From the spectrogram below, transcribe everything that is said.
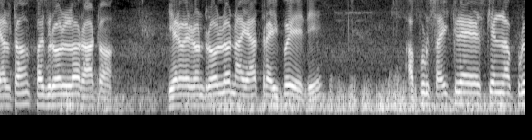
వెళ్ళటం పది రోజుల్లో రావటం. ఇరవై రెండు రోజుల్లో నా యాత్ర అయిపోయేది. అప్పుడు సైకిల్ వేసుకెళ్ళినప్పుడు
